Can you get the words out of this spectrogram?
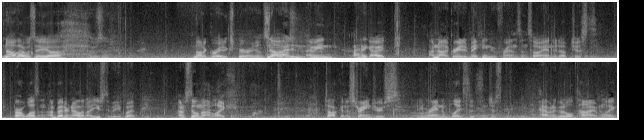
no, that was a uh, it was a not a great experience. no, I didn't. I mean, I think I, I'm not great at making new friends, and so I ended up just, or I wasn't. I'm better now than I used to be, but I'm still not like talking to strangers in random places and just having a good old time. Like,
